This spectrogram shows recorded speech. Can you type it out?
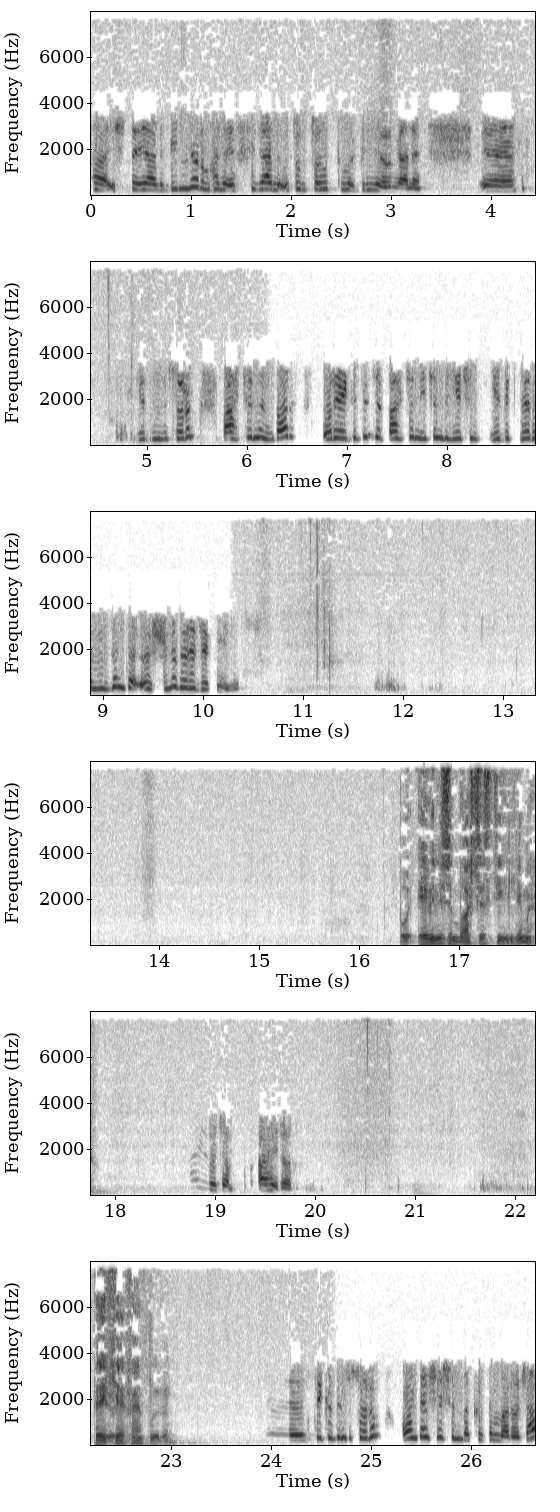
Ha işte yani bilmiyorum hani yani unuttum unuttum bilmiyorum yani. Ee, yedinci sorum, bahçemiz var. Oraya gidince bahçenin içinde yediklerimizin de ölçünü verecek miyiz? Bu evinizin bahçesi değil değil mi? Hayır hocam, hayır. Peki Buyurun. efendim. Buyurun. Ee, Sekizinci sorum 15 yaşında kızım var hocam.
